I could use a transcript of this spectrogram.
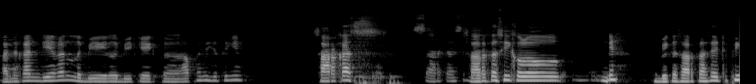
Karena kan dia kan lebih lebih kayak ke apa sih jatuhnya? Sarkas. Sarkas. Sarkas sih kalau ya lebih ke sarkasnya tapi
